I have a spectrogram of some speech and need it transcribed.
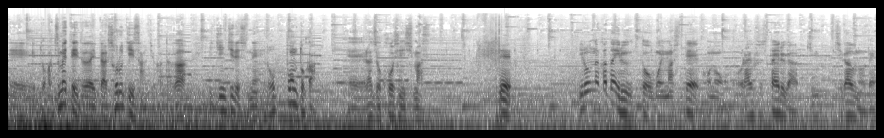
えーと、集めていただいたソルティさんという方が1日ですね6本とか、えー、ラジオ更新します。でいろんな方いると思いましてこのライフスタイルが違うので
